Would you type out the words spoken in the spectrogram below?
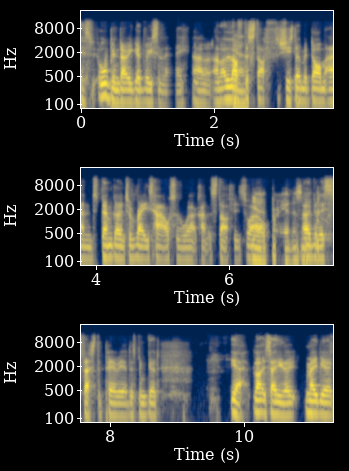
it's all been very good recently. Um, and I love Yeah. the stuff she's done with Dom and them going to Rey's house and all that kind of stuff as well. yeah, brilliant, isn't it? over this festive period has been good. Yeah, like I say, you know, maybe a,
